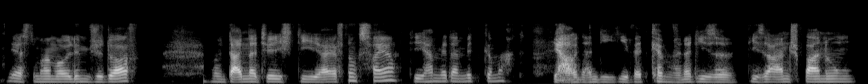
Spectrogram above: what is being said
das erste Mal im Olympische Dorf. Und dann natürlich die Eröffnungsfeier, die haben wir dann mitgemacht. Ja, und dann die, die Wettkämpfe, ne? diese, diese Anspannung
